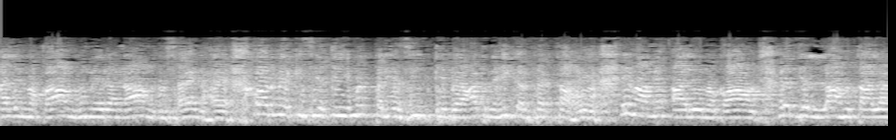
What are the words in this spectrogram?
عال مقام ہوں، میرا نام حسین ہے اور میں کسی قیمت پر یزید کی بیعت نہیں کر سکتا ہوں۔ امام عال مقام رضی اللہ تعالیٰ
